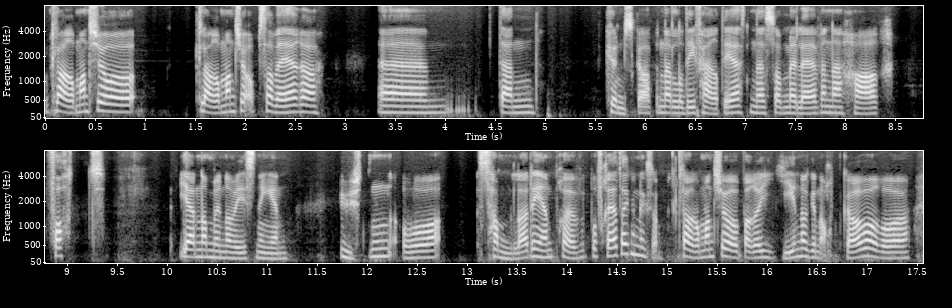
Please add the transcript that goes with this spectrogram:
Og klarer man ikke å, man ikke å observere den kunnskapen eller de ferdighetene som elevene har fått gjennom undervisningen, uten å samle det i en prøve på fredagen, liksom. Klarer man ikke å bare gi noen oppgaver og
